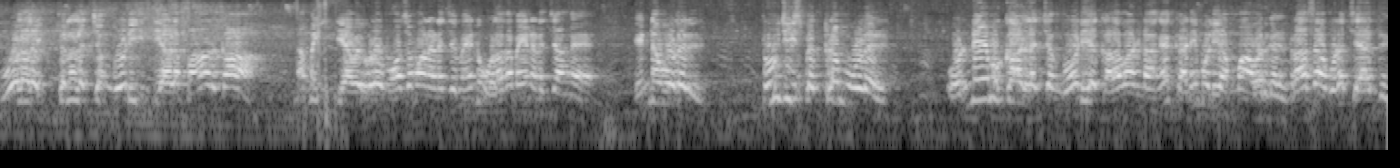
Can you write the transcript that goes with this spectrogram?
ஊழலை இத்தனை லட்சம் கோடி இந்தியாவில் பணம் இருக்கா? நம்ம இந்தியாவை இவ்வளோ மோசமாக நினைச்சோமேன்னு உலகமே நினைச்சாங்க. என்ன ஊழல்? டூ ஜி ஸ்பெக்ட்ரம் ஊழல். ஒன்னே முக்கால் லட்சம் கோடியை களவாண்டாங்க கனிமொழி அம்மா அவர்கள். ராசா கூட சேர்ந்து.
